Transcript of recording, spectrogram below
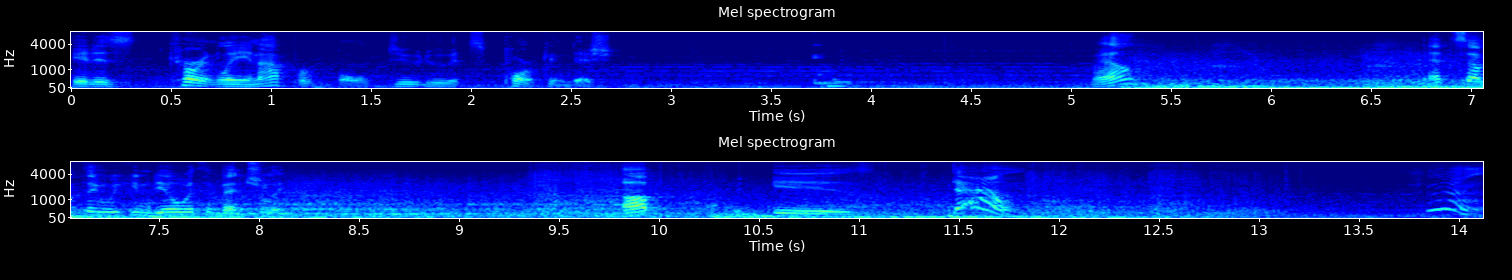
it is currently inoperable due to its poor condition. Well, that's something we can deal with eventually. Up is down. Hmm.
